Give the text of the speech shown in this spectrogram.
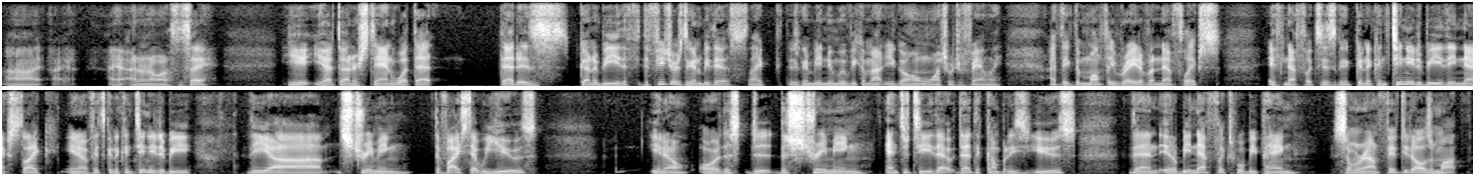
Uh, I, I I don't know what else to say. You you have to understand what that that is going to be. The, the future is going to be this. Like there's going to be a new movie come out, and you go home and watch it with your family. I think the monthly rate of a Netflix, if Netflix is going to continue to be the next, like you know, if it's going to continue to be the uh, streaming device that we use you know, or the, the, streaming entity that that the companies use, then it'll be Netflix. We'll be paying somewhere around fifty dollars a month,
